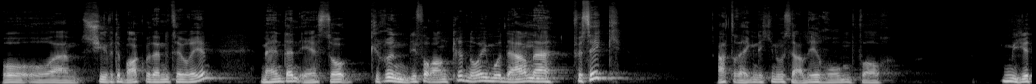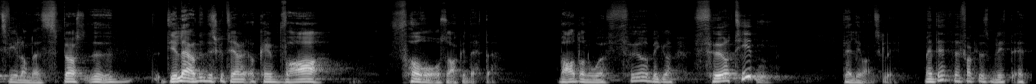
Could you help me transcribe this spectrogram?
og, og um, skyve tilbake på denne teorien, men den er så grundig forankret nå i moderne fysikk at det er egentlig ikke noe særlig rom for mye tvil om det. Spørs, de lærde diskuterer ok, hva forårsaket dette. Var det noe før? Før tiden? Veldig vanskelig. Men dette er faktisk blitt et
